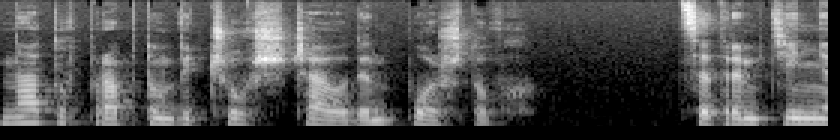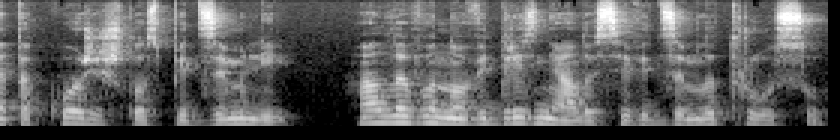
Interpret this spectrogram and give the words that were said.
натовп раптом відчув ще один поштовх. Це тремтіння також йшло з-під землі, але воно відрізнялося від землетрусу.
